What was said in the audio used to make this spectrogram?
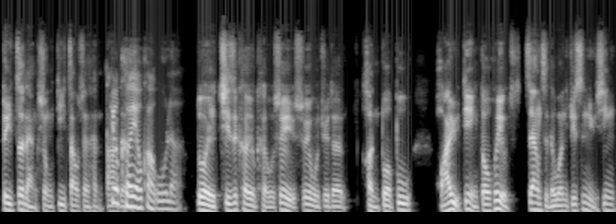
对这两兄弟造成很大的。就可有可无了。对，其实可有可无，所以，所以我觉得很多部华语电影都会有这样子的问题，就是女性。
